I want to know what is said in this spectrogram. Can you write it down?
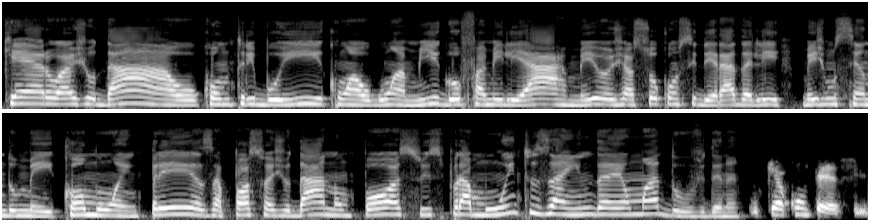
quero ajudar ou contribuir com algum amigo ou familiar meu, eu já sou considerada ali, mesmo sendo MEI, como uma empresa, posso ajudar, não posso? Isso para muitos ainda é uma dúvida, né? O que acontece?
